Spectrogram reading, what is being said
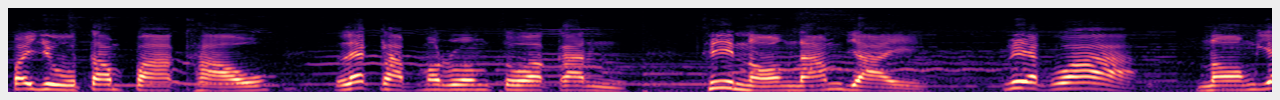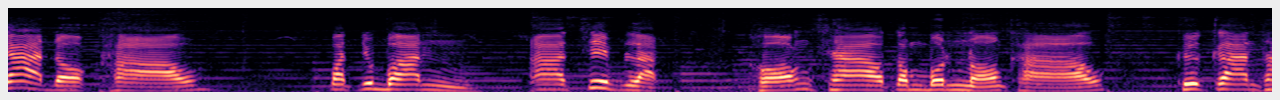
ไปอยู่ตามป่าเขาและกลับมารวมตัวกันที่หนองน้ำใหญ่ เรียกว่าหนองหญ้าดอกขาว ปัจจุบันอาชีพหลัก ของชาวตำบลหนองขาว คือการท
